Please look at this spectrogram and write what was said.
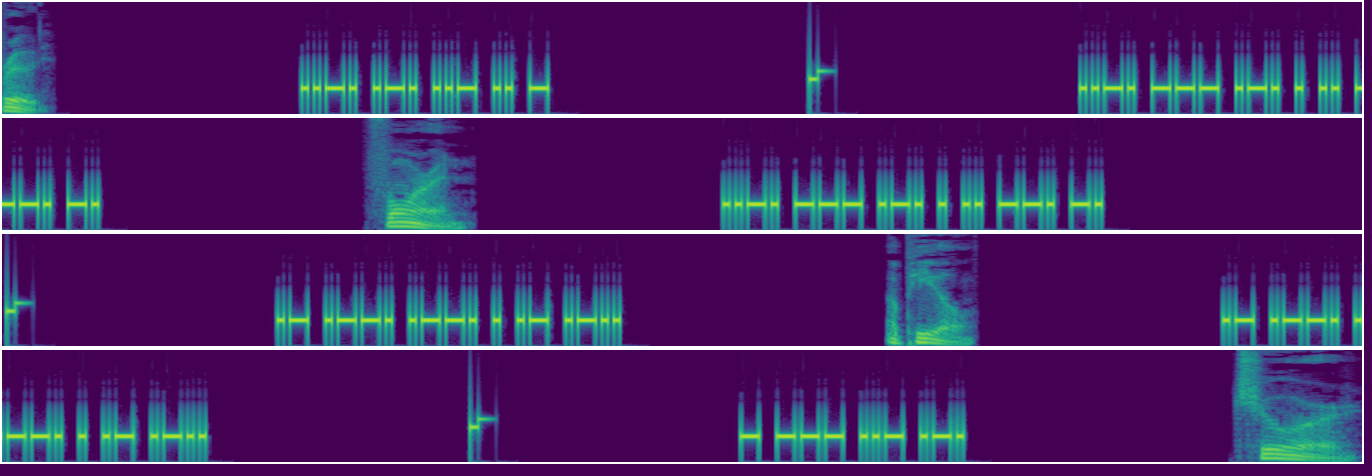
Fruit. Foreign. Appeal. Sure.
